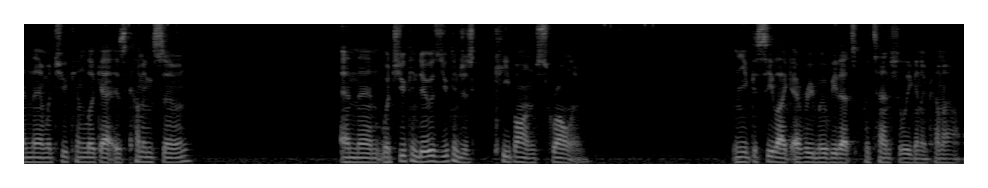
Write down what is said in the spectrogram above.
And then what you can look at is coming soon. And then what you can do is you can just keep on scrolling. And you can see like every movie that's potentially going to come out.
